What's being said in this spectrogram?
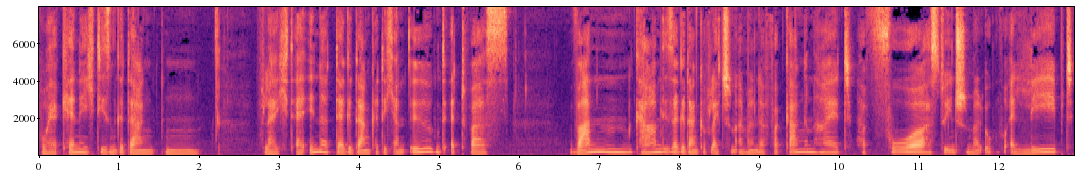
Woher kenne ich diesen Gedanken? Vielleicht erinnert der Gedanke dich an irgendetwas. Wann kam dieser Gedanke vielleicht schon einmal in der Vergangenheit hervor? Hast du ihn schon mal irgendwo erlebt?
